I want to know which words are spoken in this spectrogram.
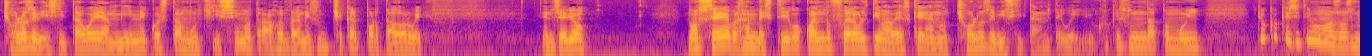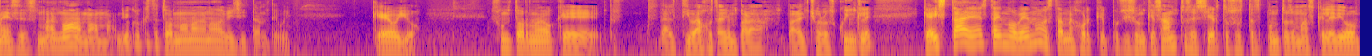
Cholos de visita, güey, a mí me cuesta muchísimo trabajo. Para mí es un cheque al portador, güey. En serio, no sé, deja investigo cuándo fue la última vez que ganó Cholos de visitante, güey. Yo creo que es un dato muy. Yo creo que sí tiene unos dos meses más. No, no, man. Yo creo que este torneo no ha ganado de visitante, güey. Creo yo. Es un torneo que. Pues, altibajo también para, para el Cholos Quincle. Que ahí está, ¿eh? Está en noveno. Está mejor que posición que Santos, es cierto. Esos tres puntos de más que le dio.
